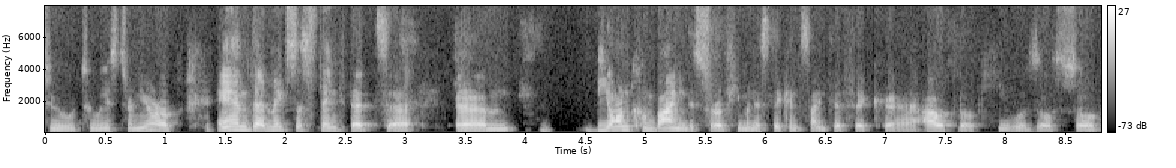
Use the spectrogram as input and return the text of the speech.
to, to Eastern Europe. And that makes us think that uh, um, beyond combining this sort of humanistic and scientific uh, outlook, he was also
